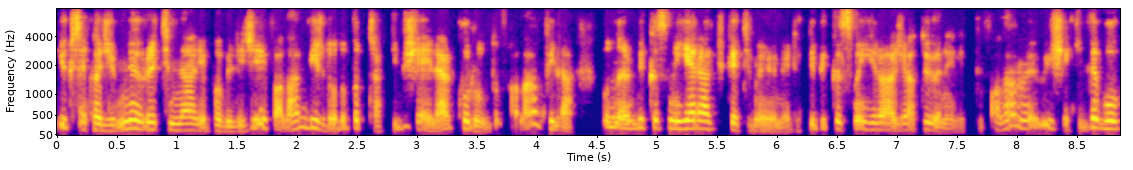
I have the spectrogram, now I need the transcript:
yüksek hacimli üretimler yapabileceği falan bir dolu pıtrak gibi şeyler kuruldu falan filan. Bunların bir kısmı yerel tüketime yönelikti, bir kısmı ihracata yönelikti falan ve bir şekilde bu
